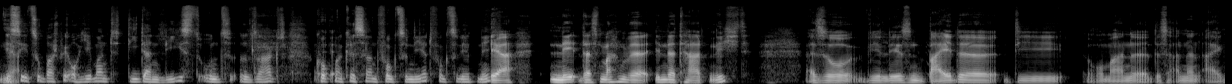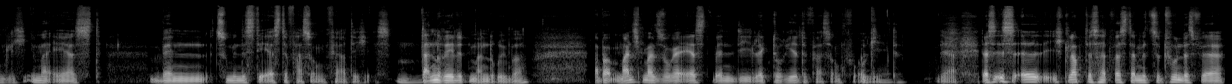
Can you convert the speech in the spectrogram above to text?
Ist ja. sie zum Beispiel auch jemand, die dann liest und äh, sagt, guck mal, Christian, funktioniert, funktioniert nicht? Ja, nee, das machen wir in der Tat nicht. Also wir lesen beide die Romane des anderen eigentlich immer erst, wenn zumindest die erste Fassung fertig ist. Mhm. Dann redet man drüber. Aber manchmal sogar erst, wenn die lektorierte Fassung vorliegt. Okay. Ja, das ist, äh, ich glaube, das hat was damit zu tun, dass wir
